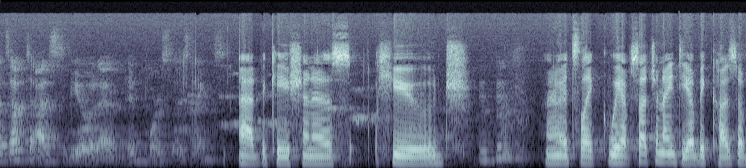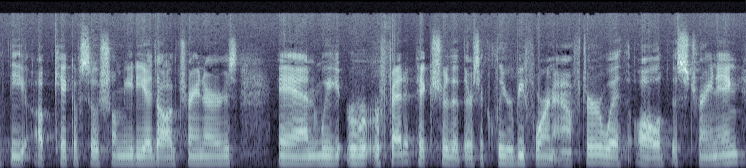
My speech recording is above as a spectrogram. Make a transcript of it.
it's up to us to be able to enforce those things. Advocation is huge. hmm It's like we have such an idea because of the upkick of social media dog trainers, and we are fed a picture that there's a clear before and after with all of this training,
